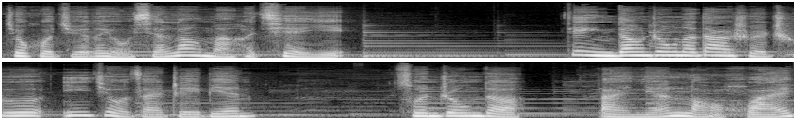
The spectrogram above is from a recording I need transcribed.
就会觉得有些浪漫和惬意。电影当中的大水车依旧在这边，村中的百年老槐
